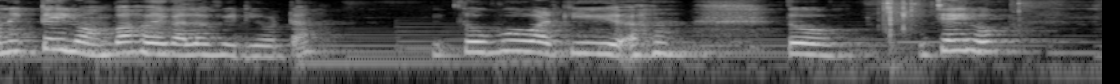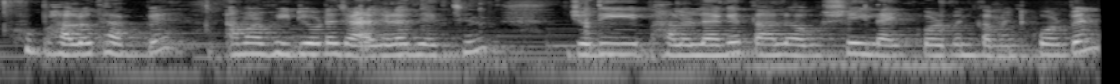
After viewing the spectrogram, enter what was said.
অনেকটাই লম্বা হয়ে গেল ভিডিওটা তবুও আর কি, তো যাই হোক খুব ভালো থাকবে। আমার ভিডিওটা যারা যারা দেখছেন, যদি ভালো লাগে তাহলে অবশ্যই লাইক করবেন কমেন্ট করবেন।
